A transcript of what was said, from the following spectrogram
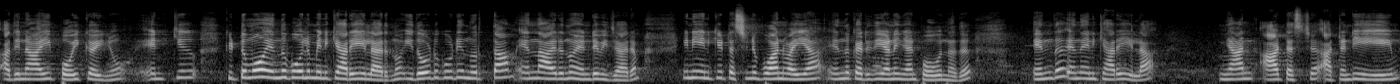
അതിനായി പോയി കഴിഞ്ഞു. എനിക്ക് കിട്ടുമോ എന്ന് പോലും എനിക്ക് അറിയില്ലായിരുന്നു ഇതോടുകൂടി നിർത്താം എന്നായിരുന്നു എന്റെ വിചാരം. ഇനി എനിക്ക് ടെസ്റ്റിന് പോകാൻ വയ്യ എന്ന് കരുതിയാണ് ഞാൻ പോകുന്നത്. എന്ത് എന്ന് എനിക്കറിയില്ല. ഞാൻ ആ ടെസ്റ്റ് അറ്റൻഡ് ചെയ്യുകയും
